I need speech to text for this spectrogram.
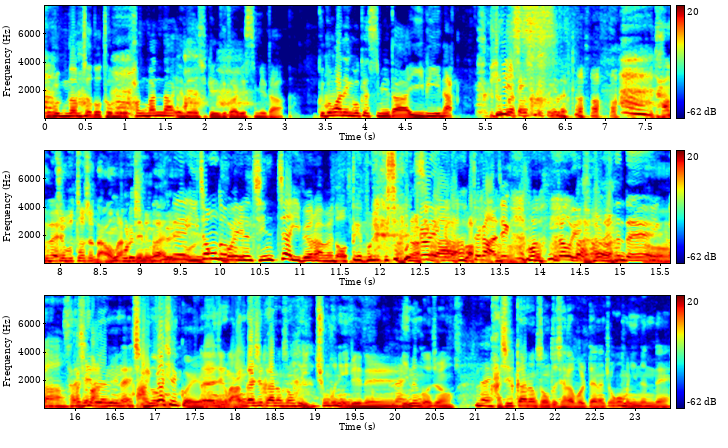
좋은 남자도 덤으로 확 만나 연애하시길 기도하겠습니다. 그동안 행복했습니다. 이비낙. 다음 네. 주부터 저 나오면 안 되는 거 건데. 근데 아니에요? 이 정도면은 거의- 진짜 이별하면 어떻게 보내실지가. 그러니까 제가 아직 그만둔다고 얘기 안 했는데 그러니까. 어, 사실은 네. 지금- 안 가실 거예요. 네, 지금 안 가실 가능성도 이- 충분히 네네. 네. 있는 거죠. 네. 가실 가능성도 제가 볼 때는 조금은 있는데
